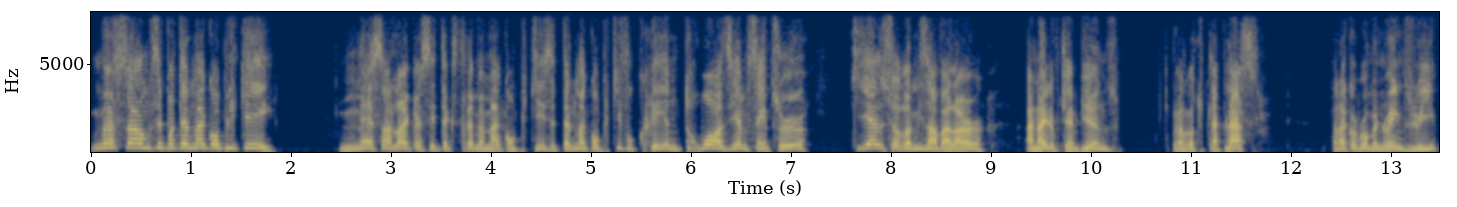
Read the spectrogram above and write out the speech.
Il me semble que c'est pas tellement compliqué. Mais ça a l'air que c'est extrêmement compliqué. C'est tellement compliqué. Il faut créer une troisième ceinture qui, elle, sera mise en valeur à Night of Champions, qui prendra toute la place. Pendant que Roman Reigns, lui,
